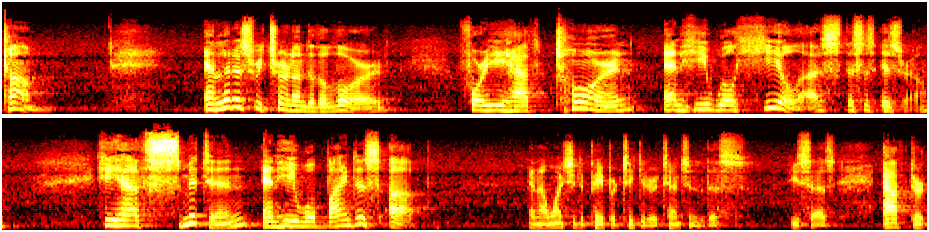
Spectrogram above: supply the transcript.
Come, and let us return unto the Lord, for he hath torn, and he will heal us. This is Israel. He hath smitten, and he will bind us up. And I want you to pay particular attention to this. He says, After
